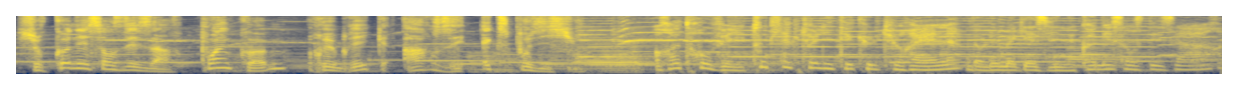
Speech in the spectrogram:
sur connaissancesdesarts.com, rubrique Arts et Expositions. Retrouvez toute l'actualité culturelle dans le magazine Connaissance des Arts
